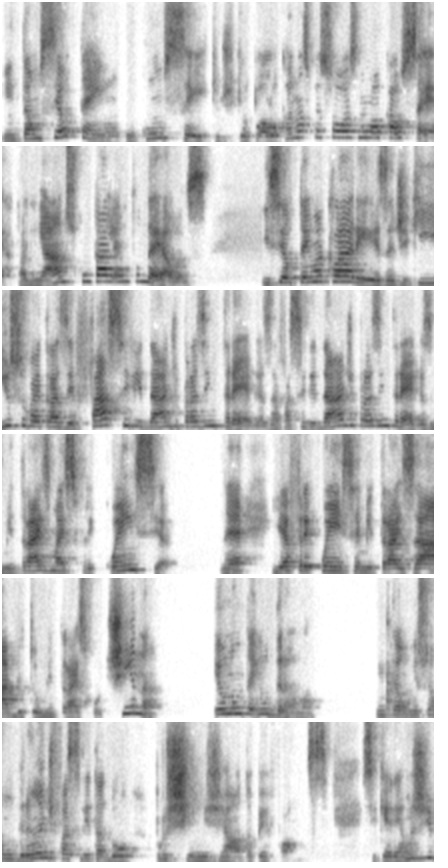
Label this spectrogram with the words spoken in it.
Então, se eu tenho o conceito de que eu estou alocando as pessoas no local certo, alinhados com o talento delas, e se eu tenho a clareza de que isso vai trazer facilidade para as entregas, a facilidade para as entregas me traz mais frequência, né? E a frequência me traz hábito, me traz rotina, eu não tenho drama. Então, isso é um grande facilitador para os times de alta performance. Se queremos de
